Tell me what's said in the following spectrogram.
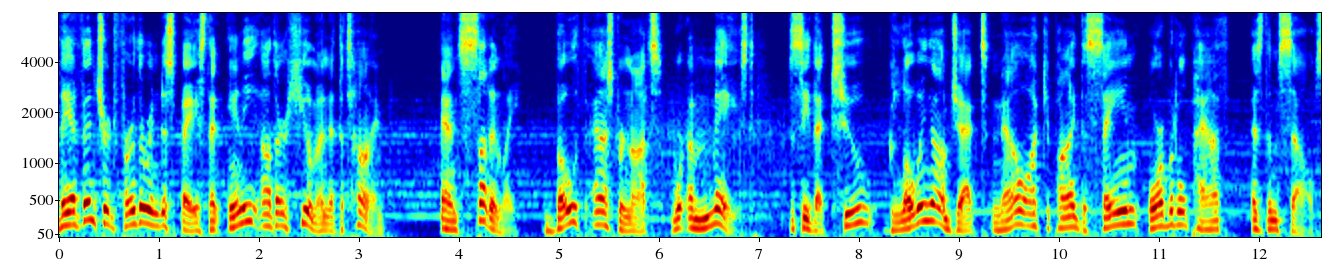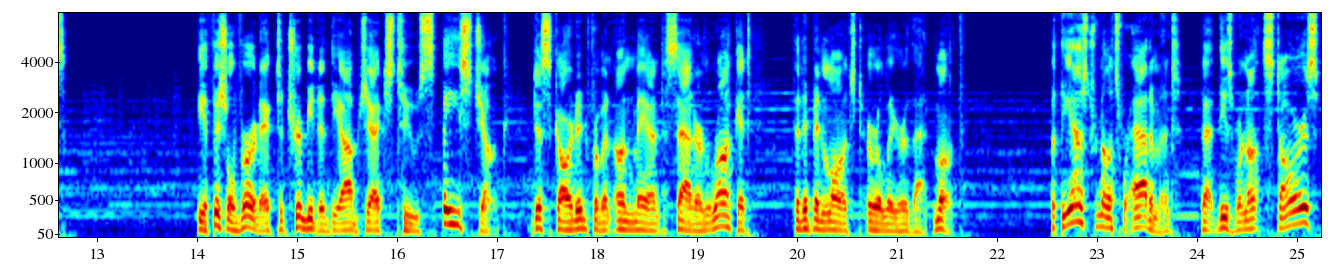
They had ventured further into space than any other human at the time, and suddenly both astronauts were amazed to see that two glowing objects now occupied the same orbital path as themselves. The official verdict attributed the objects to space junk discarded from an unmanned Saturn rocket that had been launched earlier that month. But the astronauts were adamant that these were not stars,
